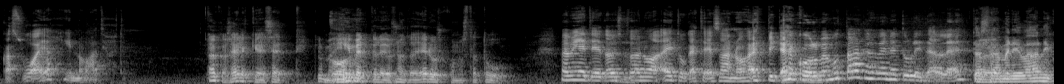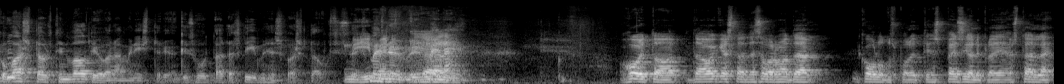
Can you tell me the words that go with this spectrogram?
kasvua ja innovaatioita. Aika selkeä setti. Kyllä mä ihmettelen, jos noita eduskunnasta tuu. Mä mietin, että olisi voinut etukäteen sanoa, että pitää kolme, mm. mutta aika hyvin ne tuli tälleen. Tässä no. meni vähän niin kuin vastaustin valtiovarainministeriönkin suuntaan tässä viimeisessä vastauksessa. Niin, meni, meni, meni. Hoitaa. Tämä oikeastaan tässä varmaan tämä koulutuspoliittinen spesiaaliplaya, jos tällä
